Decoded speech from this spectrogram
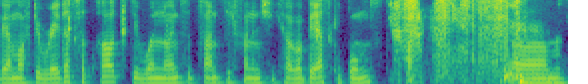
wir haben auf die Raiders vertraut. Die wurden 9 zu 20 von den Chicago Bears gebumst. ähm,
